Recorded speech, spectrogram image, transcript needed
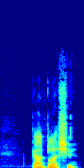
God bless you.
